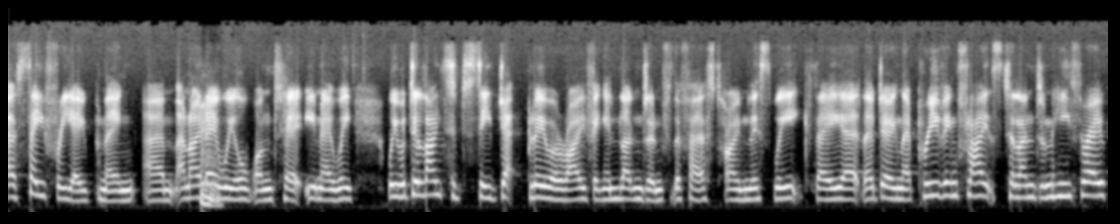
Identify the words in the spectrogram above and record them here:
a safe reopening, um, and I know mm. we all want it. You know, we we were delighted to see JetBlue arriving in London for the first time this week. They uh, they're doing their proving flights to London Heathrow.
